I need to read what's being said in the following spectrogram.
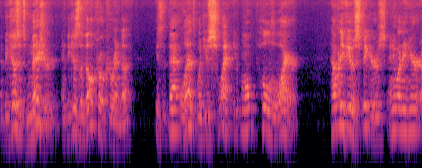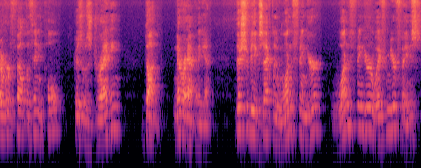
And because it's measured, and because the Velcro Corinda is at that length, when you sweat, it won't pull the wire. How many of you as speakers, anyone in here ever felt the thing pull because it was dragging? Done. Never happen again. This should be exactly one finger, one finger away from your face,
